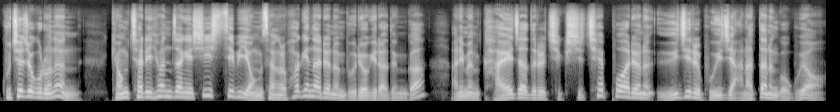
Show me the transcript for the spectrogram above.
구체적으로는 경찰이 현장의 CCTV 영상을 확인하려는 노력이라든가 아니면 가해자들을 즉시 체포하려는 의지를 보이지 않았다는 거고요.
